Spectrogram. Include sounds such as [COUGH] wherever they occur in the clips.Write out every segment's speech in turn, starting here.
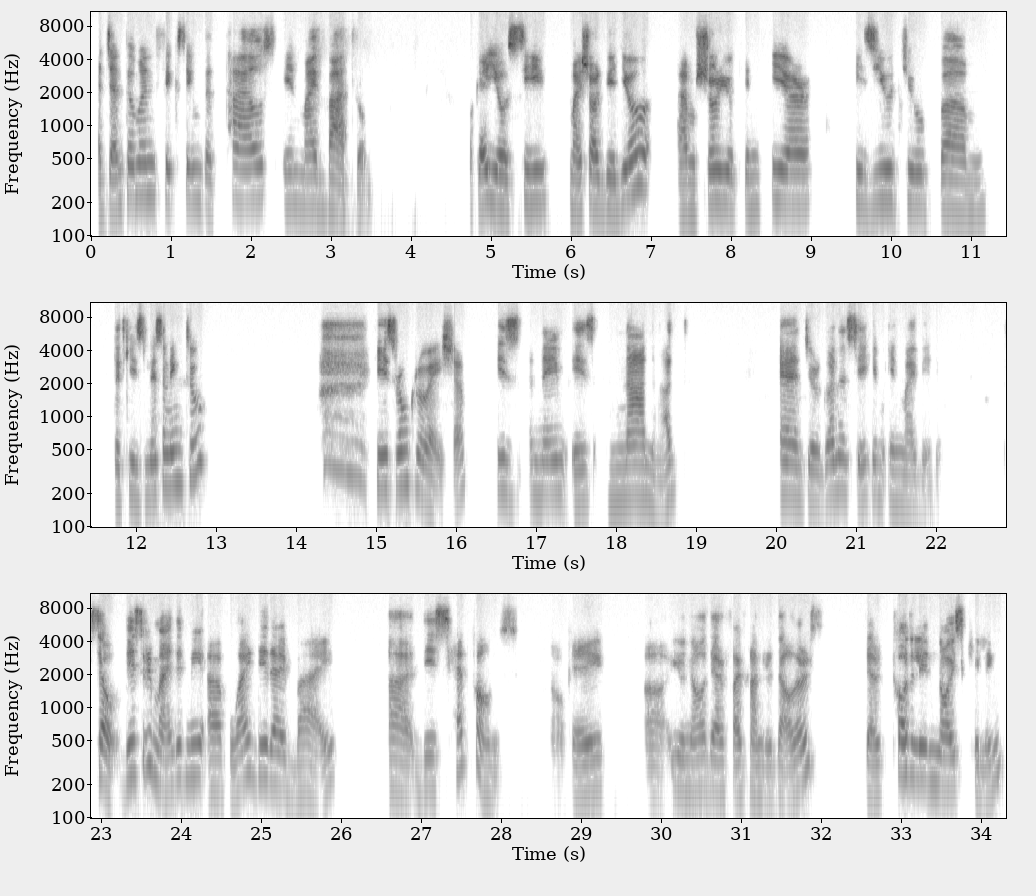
a gentleman fixing the tiles in my bathroom. Okay, you'll see my short video. I'm sure you can hear his YouTube um, that he's listening to. [GASPS] He's from Croatia. His name is Nenad, and you're gonna see him in my video. So this reminded me of why did I buy uh, these headphones? Okay, uh, you know, they're $500. They're totally noise killing.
